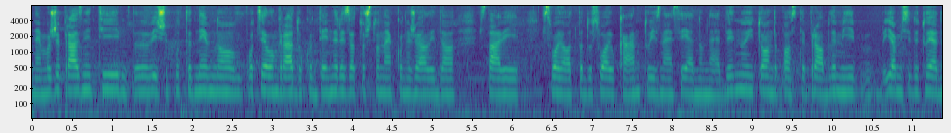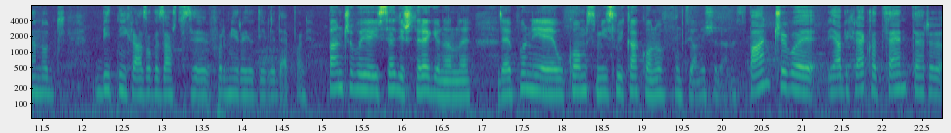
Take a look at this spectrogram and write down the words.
ne može prazniti e, više puta dnevno po celom gradu kontejnere zato što neko ne želi da stavi svoj otpad u svoju kantu i iznese jednom nedeljno i to onda postaje problem i ja mislim da je to jedan od bitnijih razloga zašto se formiraju divlje deponije. Pančevo je i sedište regionalne deponije, u kom smislu i kako ono funkcioniše danas? Pančevo je, ja bih rekla, centar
